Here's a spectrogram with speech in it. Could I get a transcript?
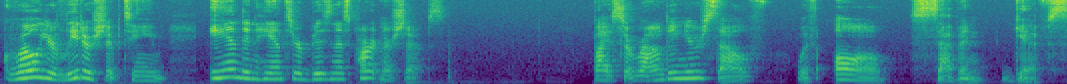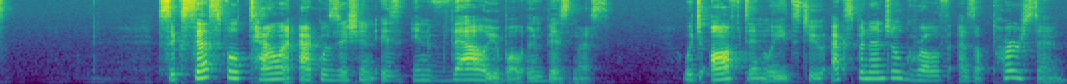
grow your leadership team, and enhance your business partnerships? By surrounding yourself with all seven gifts. Successful talent acquisition is invaluable in business, which often leads to exponential growth as a person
